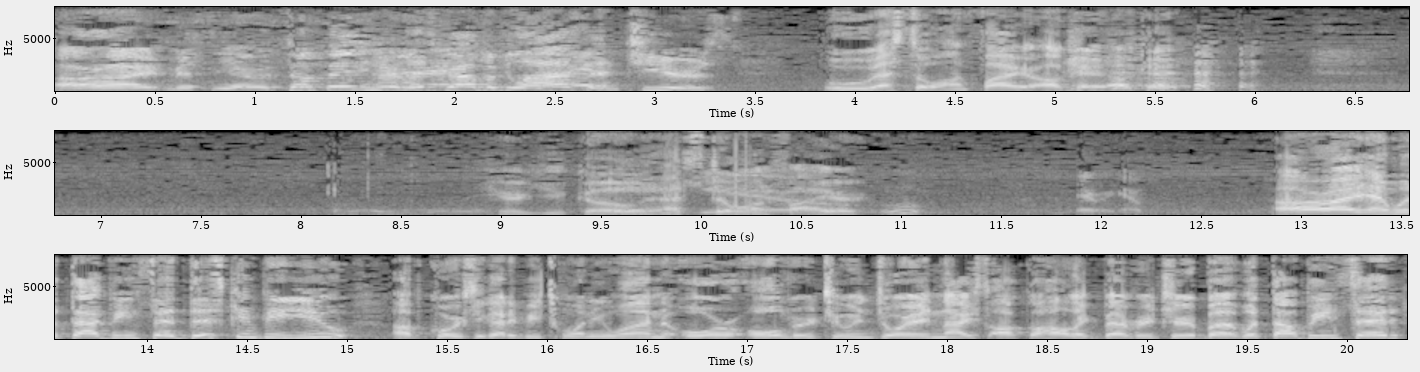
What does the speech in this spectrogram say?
All right, Miss Sierra, jump in here. All let's right, grab a glass try and cheers. Ooh, that's still on fire. Okay, okay. here you go. that's still on fire. Ooh, there we go. All right, and with that being said, this can be you. Of course, you got to be 21 or older to enjoy a nice alcoholic beverage here. But with that being said,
